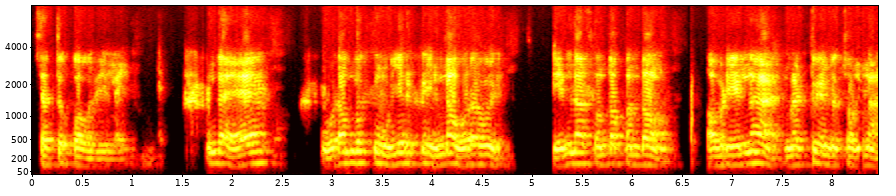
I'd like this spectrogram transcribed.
செத்து போவதில்லை. இந்த உடம்புக்கும் உயிருக்கும் என்ன உறவு? என்ன சொந்த பந்தம்? அப்படி என்ன நட்பு என்று சொன்னா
